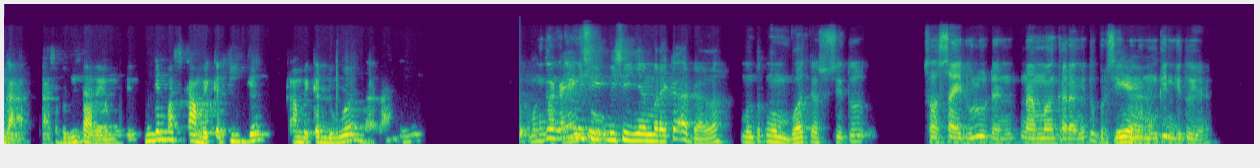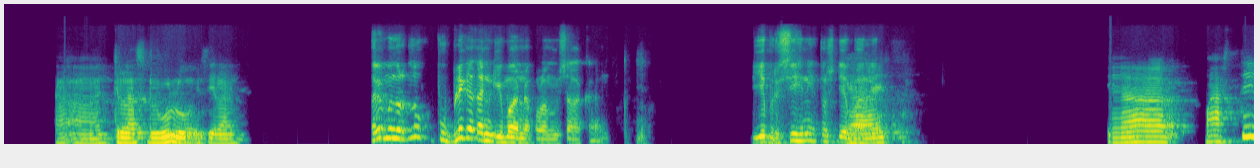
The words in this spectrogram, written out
nggak nggak sebentar ya mungkin mungkin pas comeback ketiga comeback kedua nggak tahu Mungkin, Makanya mungkin misi, itu. misinya mereka adalah untuk membuat kasus itu selesai dulu dan nama garam itu bersih Iya. dulu mungkin gitu ya. Ah, ah, jelas dulu istilahnya Tapi menurut lu publik akan gimana kalau misalkan dia bersih nih terus dia ya, balik? ya pasti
